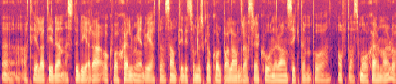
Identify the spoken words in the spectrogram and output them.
eh, att hela tiden studera och vara självmedveten samtidigt som du ska ha koll på alla andras reaktioner och ansikten på ofta små skärmar. Då.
